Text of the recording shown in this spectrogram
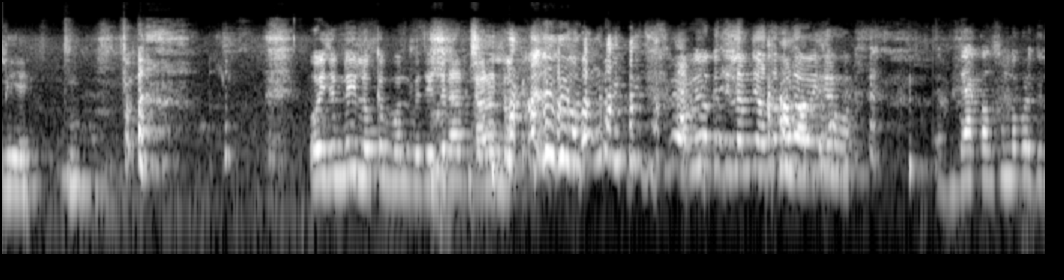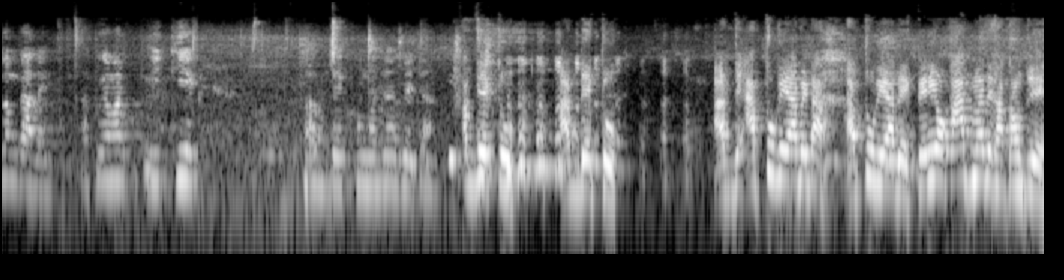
লে ওই জন্যই লোকে বলবে যে এদের আর কারণ লোক আমি ওকে দিলাম যে অত বড় ওই জন্য দেখ কত সুন্দর করে দিলাম গালে আর তুই আমার ই কি अब देखो मजा बेटा अब देख तू अब देख तू अब दे, अब तू गया बेटा अब तू गया देख तेरी औकात मैं दिखाता हूँ तुझे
